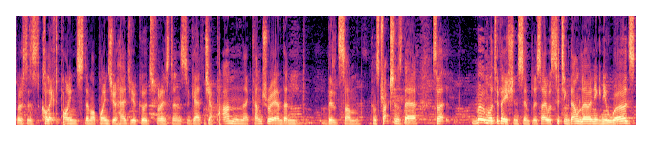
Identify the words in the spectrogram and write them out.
for instance, collect points. The more points you had, you could, for instance, get Japan, a country, and then build some constructions there. So more motivation simply. So I was sitting down learning new words,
